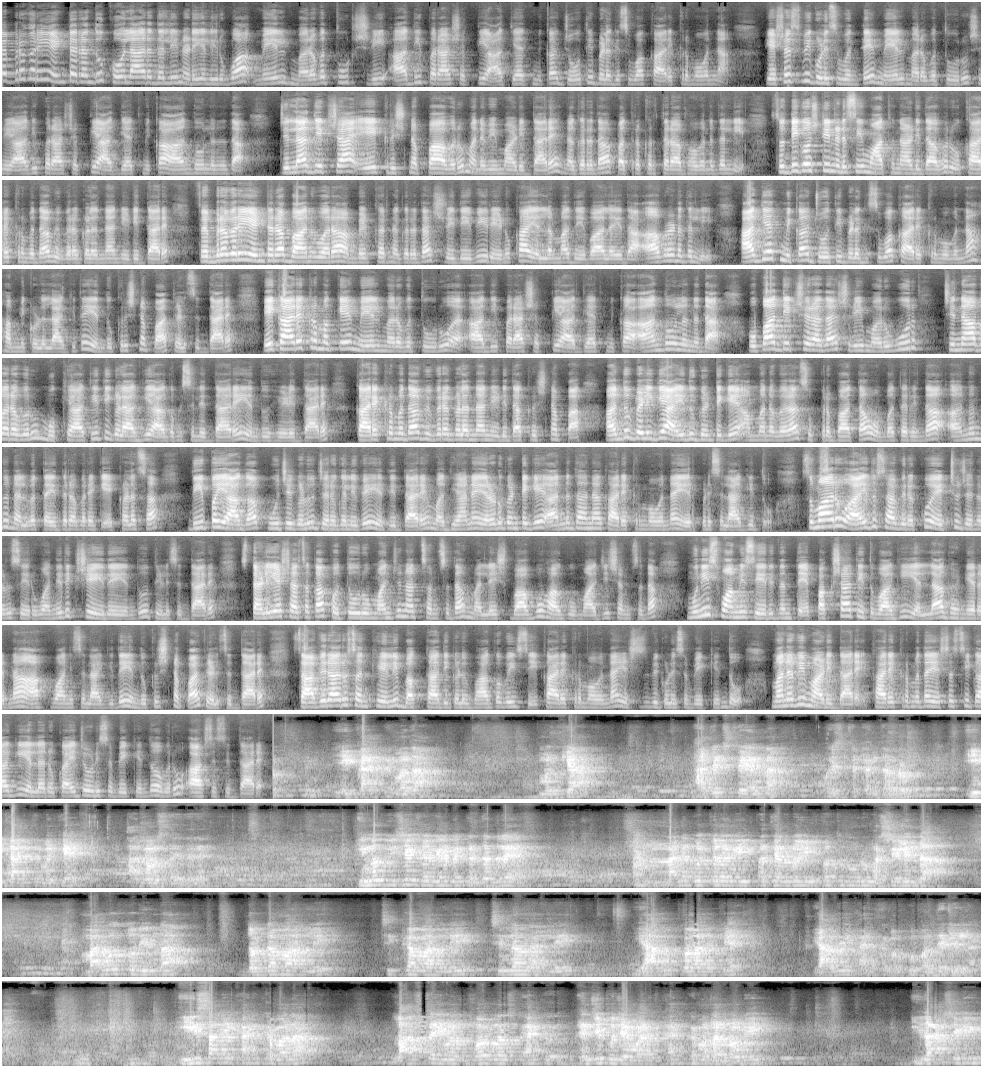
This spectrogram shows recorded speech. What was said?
February ಎಂಟರಂದು ಕೋಲಾರದಲ್ಲಿ ನಡೆಯಲಿರುವ ಮೇಲ್ ಮರವತ್ತೂರ್ ಶ್ರೀ ಆದಿಪರಾಶಕ್ತಿ ಆಧ್ಯಾತ್ಮಿಕ ಜ್ಯೋತಿ ಬೆಳಗಿಸುವ ಕಾರ್ಯಕ್ರಮವನ್ನ ಯಶಸ್ವಿಗೊಳಿಸುವಂತೆ ಮೇಲ್ ಮರವತ್ತೂರು ಶ್ರೀ ಆದಿಪರಾಶಕ್ತಿ ಆಧ್ಯಾತ್ಮಿಕ ಆಂದೋಲನದ ಜಿಲ್ಲಾಧ್ಯಕ್ಷ ಎ ಕೃಷ್ಣಪ್ಪ ಅವರು ಮನವಿ ಮಾಡಿದ್ದಾರೆ. ನಗರದ ಪತ್ರಕರ್ತರ ಭವನದಲ್ಲಿ ಸುದ್ದಿಗೋಷ್ಠಿ ನಡೆಸಿ ಮಾತನಾಡಿದ ಅವರು, ಕಾರ್ಯಕ್ರಮದ ವಿವರಗಳನ್ನ ನೀಡಿದ್ದಾರೆ. ಫೆಬ್ರವರಿ ಎಂಟರ ಭಾನುವಾರ ಅಂಬೇಡ್ಕರ್ ನಗರದ ಶ್ರೀದೇವಿ ರೇಣುಕಾ ಯಲ್ಲಮ್ಮ ದೇವಾಲಯದ ಆವರಣದಲ್ಲಿ ಆಧ್ಯಾತ್ಮಿಕ ಜ್ಯೋತಿ ಬೆಳಗಿಸುವ ಕಾರ್ಯಕ್ರಮವನ್ನ ಹಮ್ಮಿಕೊಳ್ಳಲಾಗಿದೆ ಎಂದು ಕೃಷ್ಣಪ್ಪ ತಿಳಿಸಿದ್ದಾರೆ. ಈ ಕಾರ್ಯಕ್ರಮಕ್ಕೆ ಮೇಲ್ಮರವತ್ತೂರು, ಆದಿಪರಾಶಕ್ತಿ ಆಧ್ಯಾತ್ಮಿಕ ಆಂದೋಲನದ ಉಪಾಧ್ಯಕ್ಷರಾದ ಶ್ರೀ ಮರುವೂರ್ ಚಿನ್ನಾವರವರು ಮುಖ್ಯ ಅತಿಥಿಗಳಾಗಿ ಆಗಮಿಸಲಿದ್ದಾರೆ ಎಂದು ಹೇಳಿದ್ದಾರೆ. ಕಾರ್ಯಕ್ರಮದ ವಿವರಗಳನ್ನು ನೀಡಿದ ಕೃಷ್ಣಪ್ಪ, ಅಂದು ಬೆಳಿಗ್ಗೆ ಐದು ಗಂಟೆಗೆ ಅಮ್ಮನವರ ಸುಪ್ರಭಾತ ಒಂಬತ್ತರಿಂದ ಹನ್ನೊಂದು ನಲವತ್ತೈದರವರೆಗೆ ಕಳಸ, ದೀಪಯಾಗ ಪೂಜೆಗಳು ಜರುಗಲಿವೆ ಎಂದಿದ್ದಾರೆ. ಮಧ್ಯಾಹ್ನ ಎರಡು ಗಂಟೆಗೆ ಅನ್ನದಾನ ಕಾರ್ಯಕ್ರಮವನ್ನ ಏರ್ಪಡಿಸಲಾಗಿದ್ದು, ಸುಮಾರು ಐದು ಸಾವಿರಕ್ಕೂ ಹೆಚ್ಚು ಜನರು ಸೇರುವ ನಿರೀಕ್ಷೆ ಇದೆ ಎಂದು ತಿಳಿಸಿದ್ದಾರೆ. ಸ್ಥಳೀಯ ಶಾಸಕ ಕೊತ್ತೂರು ಮಂಜುನಾಥ್ ಸಂಸದ ಮಲ್ಲೇಶ್ ಬಾಬು ಹಾಗೂ ಮಾಜಿ ಸಂಸದ ಮುನಿಸ್ವಾಮಿ ಸೇರಿದಂತೆ ಪಕ್ಷಾತೀತವಾಗಿ ಎಲ್ಲಾ ಗಣ್ಯರನ್ನ ಆಹ್ವಾನಿಸಲಾಗಿದೆ ಎಂದು ಕೃಷ್ಣಪ್ಪ ತಿಳಿಸಿದ್ದಾರೆ. ಸಾವಿರಾರು ಸಂಖ್ಯೆಯಲ್ಲಿ ಭಕ್ತಾದಿಗಳು ಭಾಗವಹಿಸಿ ಕಾರ್ಯಕ್ರಮವನ್ನ ಯಶಸ್ವಿಗೊಳಿಸಬೇಕೆಂದು ಮನವಿ ಮಾಡಿದ್ದಾರೆ. ಕಾರ್ಯಕ್ರಮದ ಯಶಸ್ಸಿಗಾಗಿ ಎಲ್ಲರೂ ಕೈಜೋಡಿಸಬೇಕೆಂದು ಅವರು ಆಶಿಸಿದ್ದಾರೆ. ಈ ಕಾರ್ಯಕ್ರಮದ ಮುಖ್ಯ ಅಧ್ಯಕ್ಷತೆಯನ್ನ ವಹಿಸ್ತಕ್ಕಂಥವರು ಈ ಕಾರ್ಯಕ್ರಮಕ್ಕೆ ಆಗಮಿಸ್ತಾ ಇದ್ದಾರೆ. ಇನ್ನೊಂದು ವಿಶೇಷವಾಗಿರ್ಬೇಕಂತಂದ್ರೆ ನನಗೆ ಗೊತ್ತಿರೋ ಇಪ್ಪತ್ತೆರಡು ಇಪ್ಪತ್ತ್ ಮೂರು ವರ್ಷಗಳಿಂದ ಮರವತ್ತೂರಿಂದ ದೊಡ್ಡಮ್ಮ ಆಗಲಿ, ಚಿಕ್ಕಮ್ಮ ಆಗಲಿ, ಚಿನ್ನವರಾಗಲಿ, ಯಾರು ಕೋಲಾರಕ್ಕೆ ಯಾವುದೇ ಕಾರ್ಯಕ್ರಮಕ್ಕೂ ಬಂದಿರಲಿಲ್ಲ. ಈ ಸಾರಿ ಕಾರ್ಯಕ್ರಮನ ಲಾಸ್ಟ್ ಟೈಮ್ ಒಂದು ಫೋರ್ ಮಂತ್ಸ್ ಬ್ಯಾಕ್ ಗಂಜಿ ಪೂಜೆ ಮಾಡಿದ ಕಾರ್ಯಕ್ರಮನ ನೋಡಿ, ಇದು ಆಕ್ಚುಲಿ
